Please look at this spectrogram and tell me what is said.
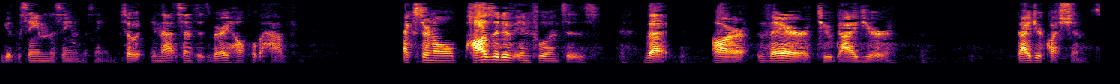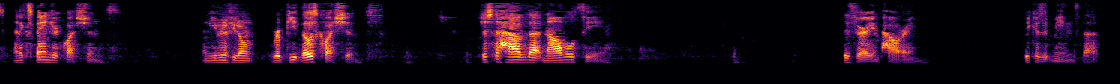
You get the same and the same and the same. So in that sense, it's very helpful to have external positive influences that are there to guide your guide your questions and expand your questions. And even if you don't repeat those questions, just to have that novelty is very empowering because it means that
